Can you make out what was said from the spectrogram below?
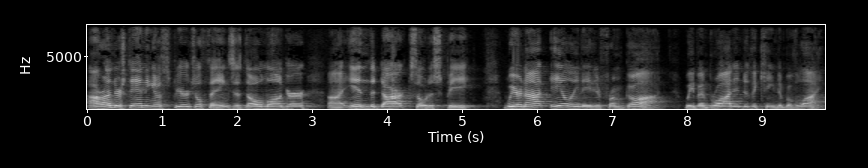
Our understanding of spiritual things is no longer uh, in the dark, so to speak. We are not alienated from God. We've been brought into the kingdom of light.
